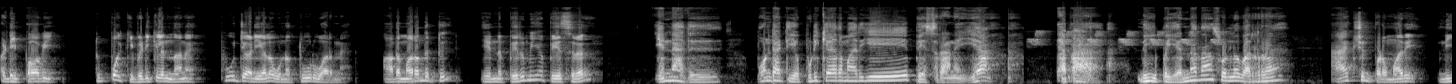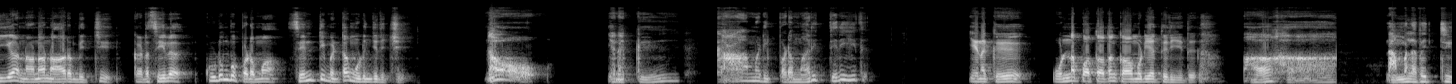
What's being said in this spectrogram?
அடி பாவி துப்பாக்கி வெடிக்கலன்னு தானே பூஜாடியால் உன்னை தூர் வரனேன் அதை மறந்துட்டு என்ன பெருமையாக பேசுகிற என்ன அது பொண்டாட்டிய பிடிக்காத மாதிரியே பேசுறானே ஐயா. ஏப்பா நீ இப்ப என்னதான் சொல்ல வர்ற? ஆக்ஷன் படம் மாதிரி நீயா நானான்னு ஆரம்பித்து கடைசியில் குடும்ப படமாக சென்டிமெண்ட்டாக முடிஞ்சிருச்சு. நோ எனக்கு காமெடி படம் மாதிரி தெரியுது. எனக்கு உன்னை பார்த்தா தான் காமெடியாக தெரியுது. ஆஹா நம்மளை வச்சு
